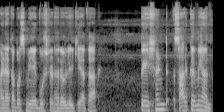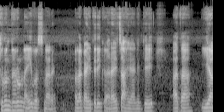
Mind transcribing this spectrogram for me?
आणि आता बस मी एक गोष्ट ठरवली की आता पेशंट सारखं मी अंतरून धरून नाही बसणार आहे. मला काहीतरी करायचं आहे आणि ते आता या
